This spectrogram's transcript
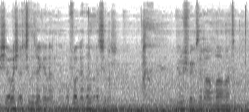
yavaş yavaş açılacak herhalde. Ofa kadar açılır. Görüşmek üzere. Allah'a emanet olun.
